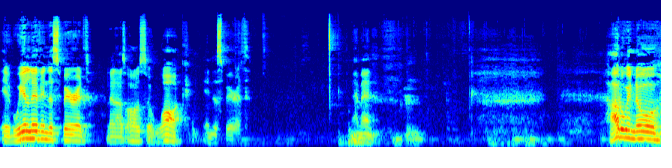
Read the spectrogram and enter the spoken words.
If we live in the Spirit, let us also walk in the Spirit. Amen. How do we know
